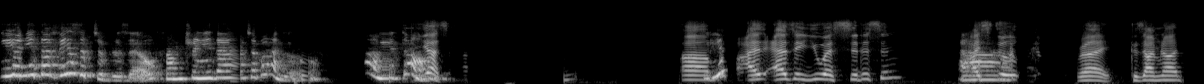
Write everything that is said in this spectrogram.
you need a visa to Brazil from Trinidad and Tobago. Oh, you don't? Yes. Um, I, as a U.S. citizen, uh, I ah. still right because I'm not.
